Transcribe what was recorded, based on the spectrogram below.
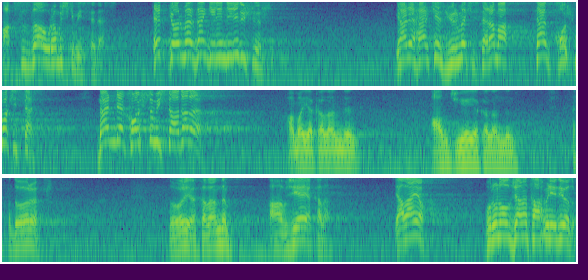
haksızlığa uğramış gibi hissedersin. Hep görmezden gelindiğini düşünürsün. Yani herkes yürümek ister ama sen koşmak istersin. Ben de koştum işte Adalı. Ama yakalandın. Avcıya yakalandın. Doğru. Doğru yakalandım. Avcıya yakalandım. Yalan yok. Bunun olacağını tahmin ediyordum.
